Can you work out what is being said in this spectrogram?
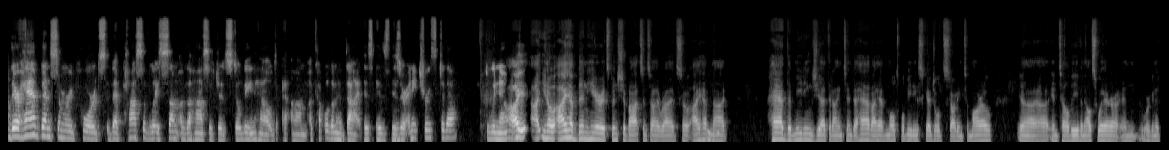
there have been some reports that possibly some of the hostages still being held. Um, a couple of them have died. Is is, is there any truth to that? Do we know? I, I you know i have been here. It's been shabbat since i arrived so i have mm-hmm. not had the meetings yet that i intend to have. I have multiple meetings scheduled starting tomorrow uh, in Tel Aviv and elsewhere, and we're going to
